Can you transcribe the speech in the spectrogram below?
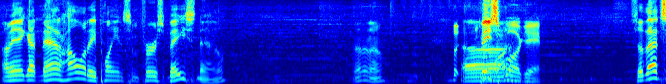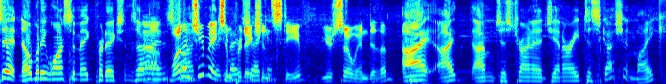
I mean, they got Matt Holliday playing some first base now. I don't know. But Uh, Baseball game. So that's it. Nobody wants to make predictions. All No. right. it's why don't you make Take some predictions, second. Steve? You're so into them. I, I I'm just trying to generate discussion, Mike.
